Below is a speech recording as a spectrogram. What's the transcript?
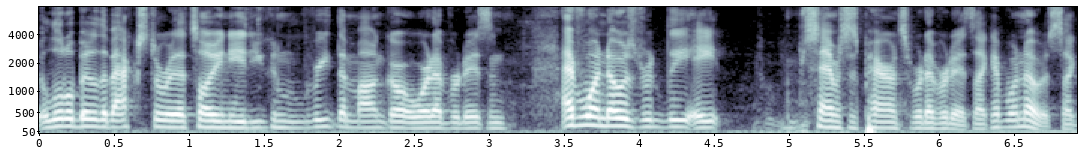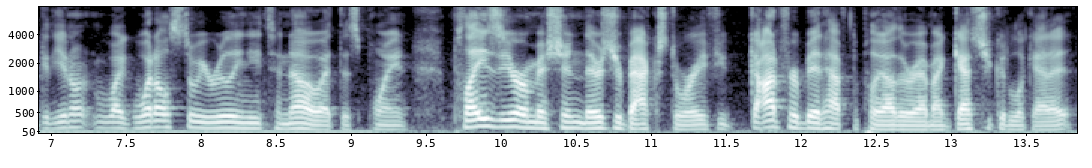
a little bit of the backstory. That's all you need. You can read the manga or whatever it is, and everyone knows Ridley ate Samus's parents or whatever it is. Like everyone knows. Like you don't like what else do we really need to know at this point? Play Zero Mission. There's your backstory. If you God forbid have to play Other M, I guess you could look at it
